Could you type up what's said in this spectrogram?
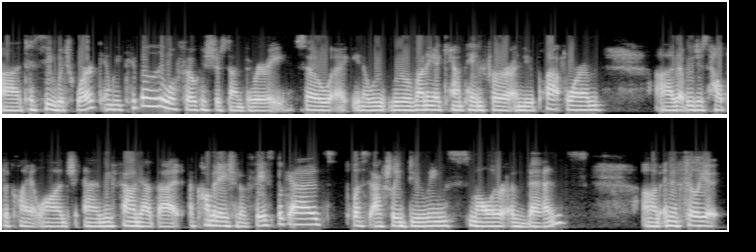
Uh, to see which work, and we typically will focus just on three. So, uh, you know, we, we were running a campaign for a new platform uh, that we just helped a client launch. And we found out that a combination of Facebook ads plus actually doing smaller events um, and affiliate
